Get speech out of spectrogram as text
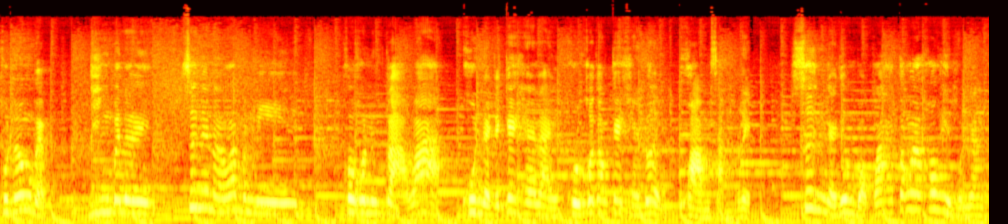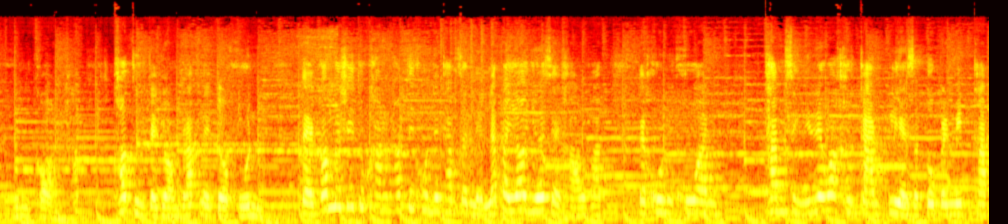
คุณต้องแบบยิงไปเลย ซึ่งแน่นอนว่ามันมีคนคนหนึงกล่าวว่า คุณอยากจะแก้แค้นอะไร คุณก็ต้องแก้แค้นด้วยความสำเร็จ ซึ่งอย่างที่ผมบอกว่าต้องให้เขาเห็นผลงานของคุณก่อนครับเขาถึงจะยอมรับในตัวคุณ แต่ก็ไม่ใช่ทุกครั้งครับที่คุณจะทำสำเร็จและไปย่อเย้ยใส่เขาครับ แต่คุณควร ทำสิ่งที่เรียกว่าคือการเปลี่ยนศัตรูเป็นมิตรครับ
